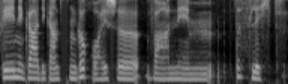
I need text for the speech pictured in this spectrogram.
weniger die ganzen Geräusche wahrnehmen. Das Licht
